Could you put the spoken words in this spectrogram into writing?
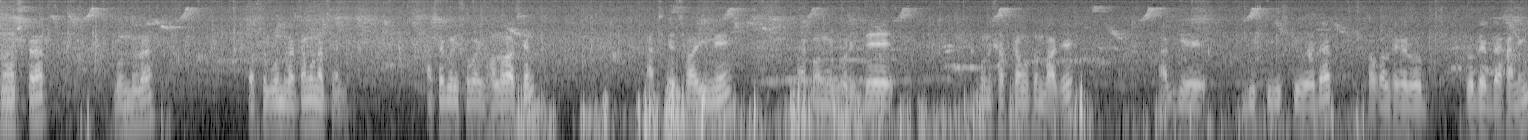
নমস্কার, বন্ধুরা। দর্শক বন্ধুরা, কেমন আছেন? আশা করি সবাই ভালো আছেন। আজকে ছয়ই মে, এখন ঘড়িতে পনেরো সাতটা মতন বাজে। আজকে বৃষ্টি বৃষ্টি ওয়েদার সকাল থেকে রোদ, রোদের দেখা নেই।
